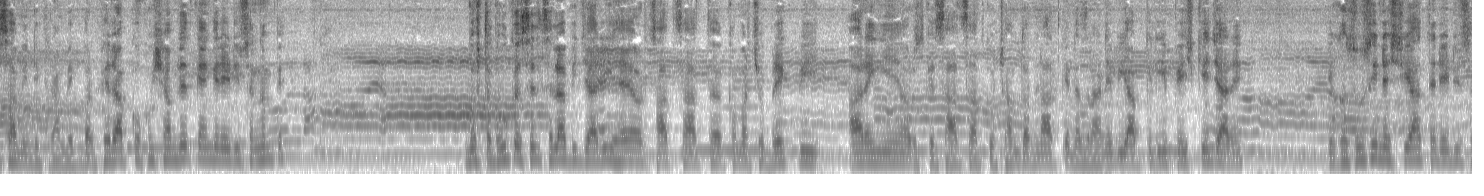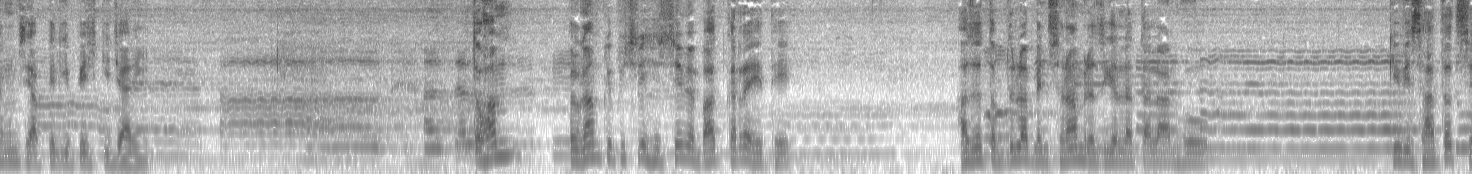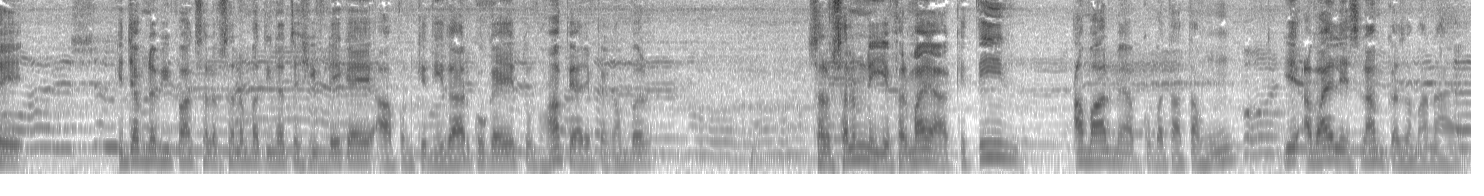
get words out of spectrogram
سامعین اکرام، ایک بار پھر آپ کو خوش آمدید کہیں گے ریڈیو سنگم پہ؟ گفتگو کا سلسلہ بھی جاری ہے اور ساتھ ساتھ کمرچو بریک بھی آ رہی ہیں اور اس کے ساتھ ساتھ کچھ حمد اور نات کے نظرانے بھی آپ کے لیے پیش کیے جا رہے ہیں۔ یہ خصوصی نشریات ہیں ریڈیو سنگم سے آپ کے لیے پیش کی جا رہی ہیں۔ تو ہم پروگرام کے پچھلے حصے میں بات کر رہے تھے۔ حضرت عبداللہ بن سلام رضی اللہ تعالیٰ عنہ کی وساطت سے کہ جب نبی پاک صلی اللہ علیہ وسلم مدینہ تشریف لے گئے، آپ ان کے دیدار کو گئے تو وہاں پیارے پیغمبر صلی اللہ علیہ وسلم نے یہ فرمایا کہ تین اعمال میں آپ کو بتاتا ہوں۔ یہ اوائل اسلام کا زمانہ ہے۔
